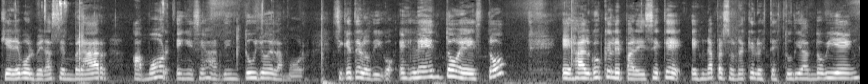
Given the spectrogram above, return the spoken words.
Quiere volver a sembrar amor en ese jardín tuyo del amor. Así que te lo digo, es lento esto, es algo que le parece que es una persona que lo está estudiando bien,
